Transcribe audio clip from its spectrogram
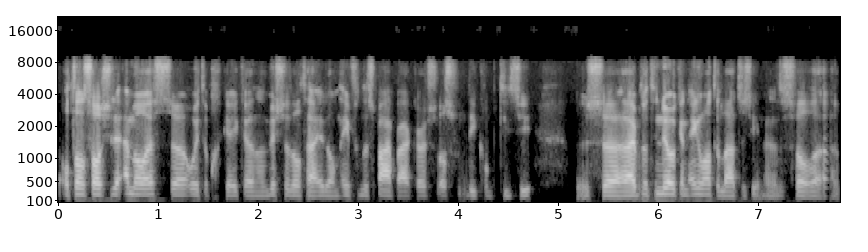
althans als je de MLS uh, ooit hebt gekeken, dan wist je dat hij dan een van de spaakmakers was van die competitie. Dus uh, hij begint het nu ook in Engeland te laten zien. En het is wel uh,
